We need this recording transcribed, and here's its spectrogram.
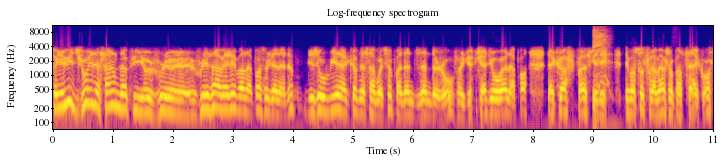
Fait que lui, il vais descendre, là, puis euh, je, vous, les- je les enverrai par la poste au Canada. Ils ont oublié dans le coffre de sa voiture pendant une dizaine de jours. Fait que quand ils ont ouvert la porte, le coffre, je pense que les, les morceaux de fromage sont partis à la course.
